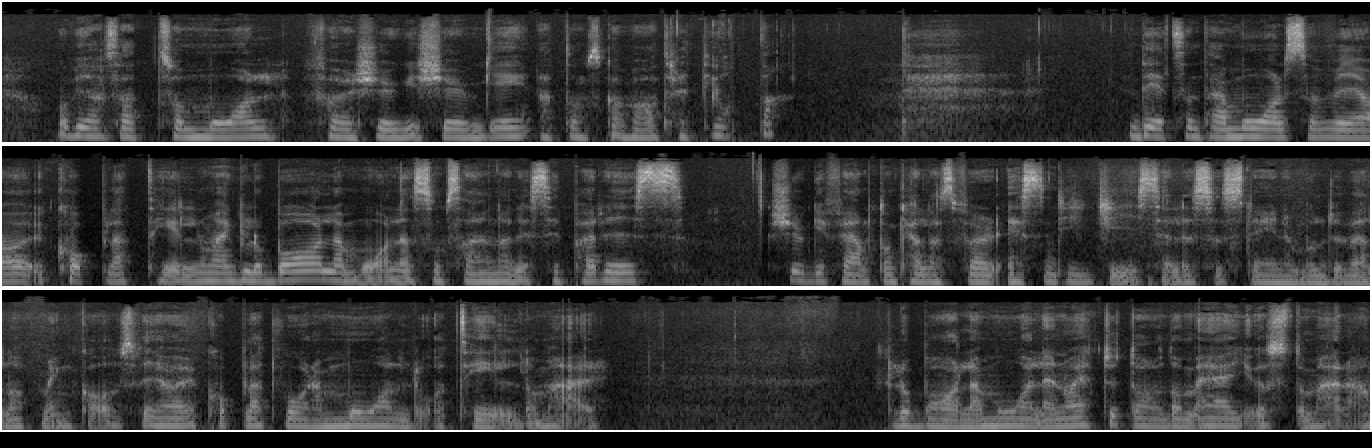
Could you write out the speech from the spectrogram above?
Och vi har satt som mål för 2020 att de ska vara 38. Det är ett sånt här mål som vi har kopplat till de här globala målen som signades i Paris 2015 kallas för SDGs eller Sustainable Development Goals. Vi har kopplat våra mål då till de här globala målen och ett av dem är just de här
